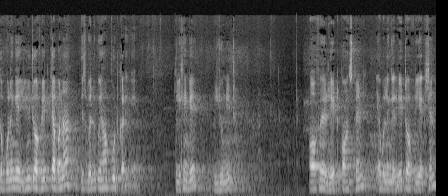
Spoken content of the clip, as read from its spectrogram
तो बोलेंगे यूनिट ऑफ़ रेट क्या बना? इस वैल्यू को यहाँ पुट करेंगे। तो लिखेंगे unit of a rate constant या बोलेंगे? Rate of reaction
